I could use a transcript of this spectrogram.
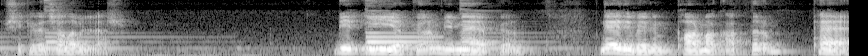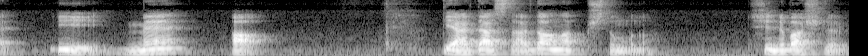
bu şekilde çalabilirler. Bir i yapıyorum, bir m yapıyorum. Neydi benim parmak atlarım? P, I, M, A. Diğer derslerde anlatmıştım bunu. Şimdi başlıyorum.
